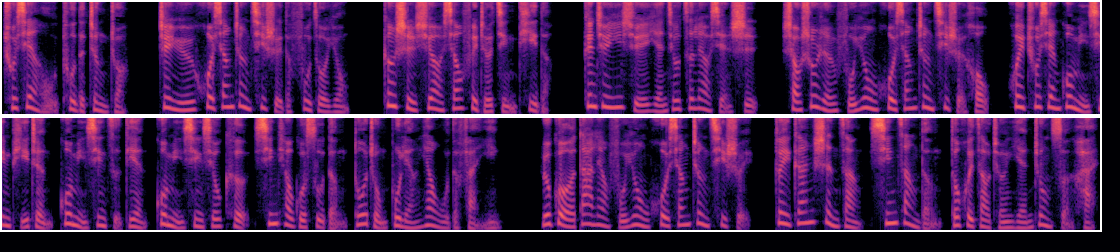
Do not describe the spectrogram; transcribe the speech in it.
出现呕吐的症状。至于藿香正气水的副作用，更是需要消费者警惕的。根据医学研究资料显示，少数人服用藿香正气水后。会出现过敏性皮疹、过敏性紫癜、过敏性休克、心跳过速等多种不良药物的反应。如果大量服用藿香正气水，对肝、肾脏、心脏等都会造成严重损害。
